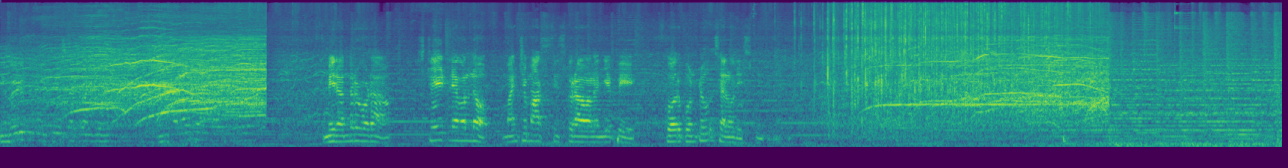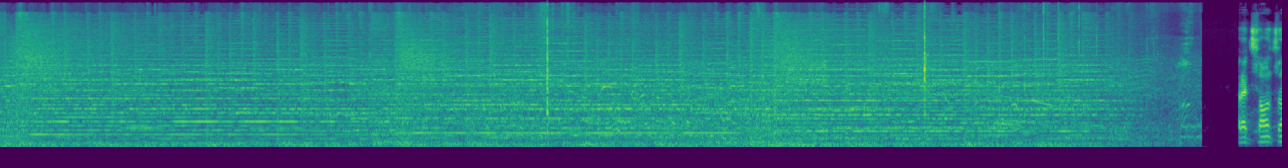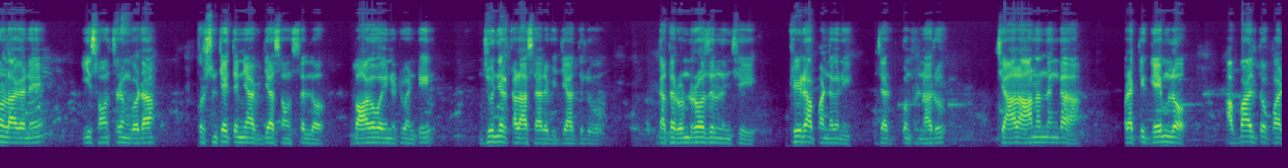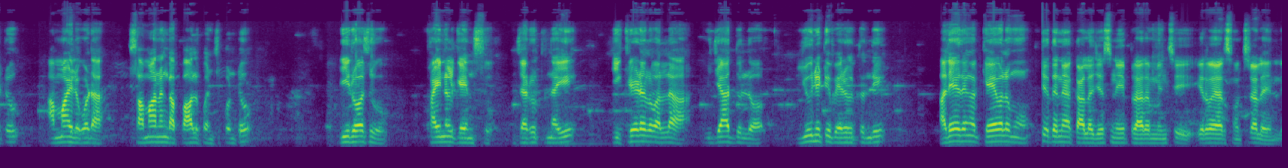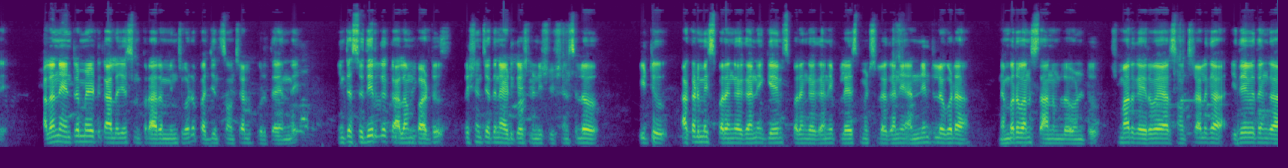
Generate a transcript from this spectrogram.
ఈ వేడుకను ఇచ్చేసినటువంటి మీరందరూ కూడా స్టేట్ లెవెల్లో మంచి మార్క్స్ తీసుకురావాలని చెప్పి కోరుకుంటూ సెలవు తీసుకుంటున్నాను. ప్రతి సంవత్సరం లాగానే ఈ సంవత్సరం కూడా కృష్ణ చైతన్య విద్యా సంస్థల్లో భాగమైనటువంటి జూనియర్ కళాశాల విద్యార్థులు గత రెండు రోజుల నుంచి క్రీడా పండుగని జరుపుకుంటున్నారు. చాలా ఆనందంగా ప్రతి గేమ్లో అబ్బాయిలతో పాటు అమ్మాయిలు కూడా సమానంగా పాలు పంచుకుంటూ ఈరోజు ఫైనల్ గేమ్స్ జరుగుతున్నాయి. ఈ క్రీడల వల్ల విద్యార్థుల్లో యూనిటీ పెరుగుతుంది. అదేవిధంగా కేవలము చైతన్య కాలేజెస్ని ప్రారంభించి ఇరవై ఆరు సంవత్సరాలు అయింది అలానే ఇంటర్మీడియట్ కాలేజెస్ని ప్రారంభించి కూడా పద్దెనిమిది సంవత్సరాలు పూర్తయింది. ఇంత సుదీర్ఘ కాలం పాటు కృష్ణ చైతన్య ఎడ్యుకేషన్ ఇన్స్టిట్యూషన్స్లో ఇటు అకాడమిక్స్ పరంగా కానీ గేమ్స్ పరంగా కానీ ప్లేస్మెంట్స్లో కానీ అన్నింటిలో కూడా నెంబర్ వన్ స్థానంలో ఉంటూ సుమారుగా ఇరవై ఆరు సంవత్సరాలుగా ఇదే విధంగా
